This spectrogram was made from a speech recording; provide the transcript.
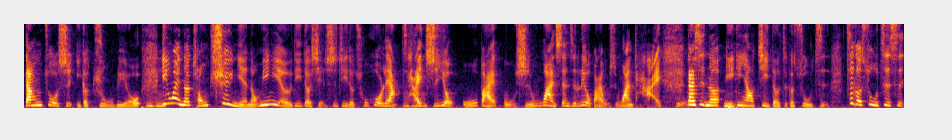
当做是一个主流，因为呢，从去年哦，Mini LED 的显示器的出货量才只有五百五十万甚至六百五十万台，但是呢，你一定要记得这个数字，这个数字是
